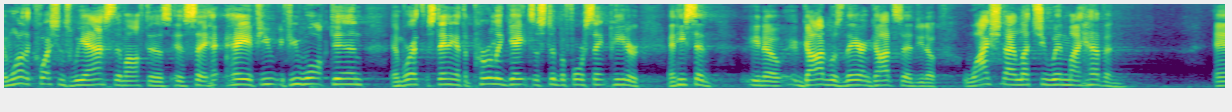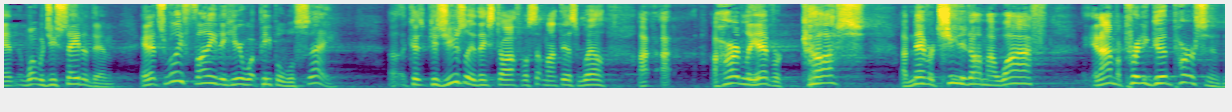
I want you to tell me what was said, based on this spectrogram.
and one of the questions we ask them often is, is, say, hey, if you, if you walked in and we're at the, standing at the pearly gates and stood before St. Peter, and he said, you know, God was there, and God said, you know, why should I let you in my heaven? And what would you say to them? And it's really funny to hear what people will say. Because uh, usually they start off with something like this Well, I, I, I hardly ever cuss, I've never cheated on my wife, and I'm a pretty good person.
